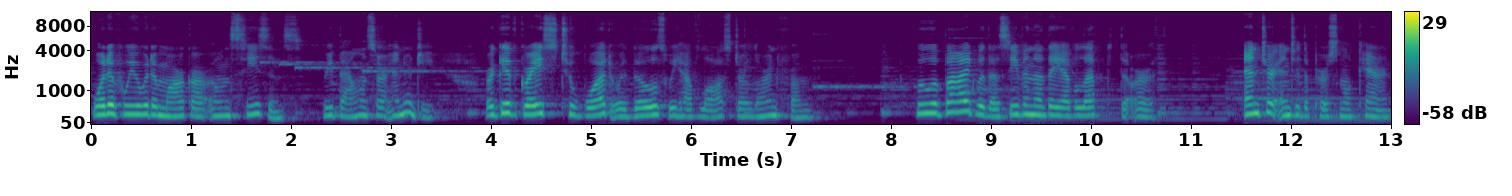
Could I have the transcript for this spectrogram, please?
What if we were to mark our own seasons, rebalance our energy, or give grace to what or those we have lost or learned from? who abide with us even though they have left the earth. Enter into the personal cairn,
